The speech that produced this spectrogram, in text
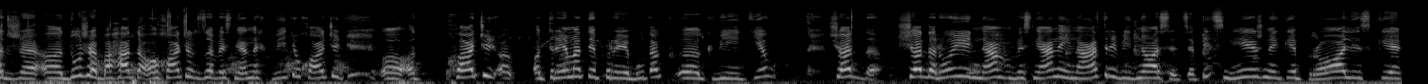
Отже, е, дуже багато охочих з весняних квітів хочуть, хочуть отримати прибуток квітів. Що, що дарують нам весняний настрій, відносяться підсніжники, проліски,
